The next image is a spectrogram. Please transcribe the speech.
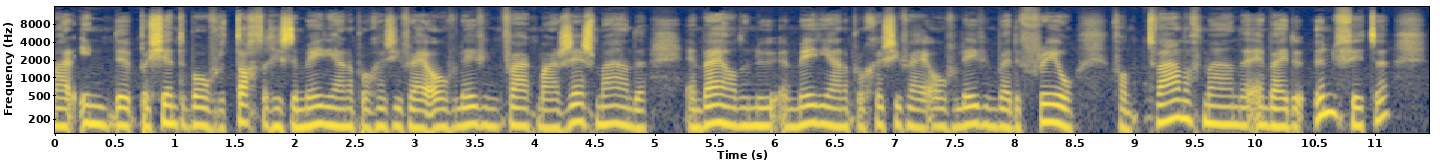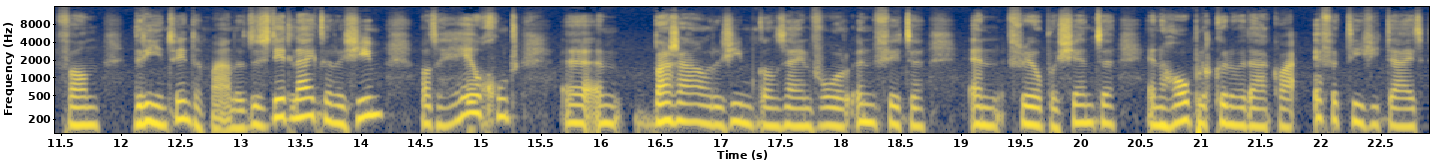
Maar in de patiënten boven de 80 is de mediane progressievrije overleving vaak maar zes maanden. En wij hadden nu een mediane progressievrije overleving bij de frail van 12 maanden en bij de unfitte van 23 maanden. Dus dit lijkt een regime wat heel goed uh, een bazaal regime kan zijn voor unfitte en frail patiënten. En hopelijk kunnen we daar qua effectiviteit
